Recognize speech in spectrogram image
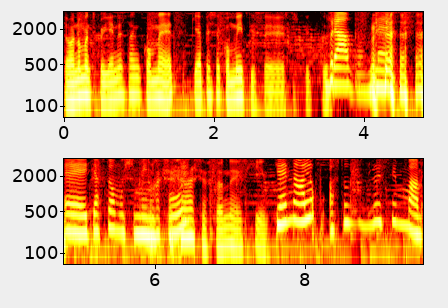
το όνομα της οικογένειας ήταν Κομέτ και έπεσε κομίτης ε, στο σπίτι τους. Μπράβο, ναι. ε, και αυτό μου έχει Το μείνει είχα full. ξεχάσει αυτό, ναι, ισχύει. Και ένα άλλο που αυτό δεν θυμάμαι.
